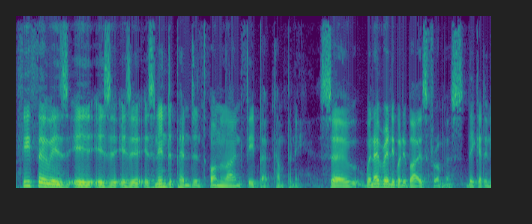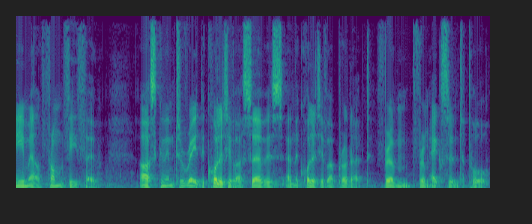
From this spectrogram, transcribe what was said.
Feefo is is is, is, a, is an independent online feedback company. So whenever anybody buys from us, they get an email from Feefo asking them to rate the quality of our service and the quality of our product from from excellent to poor.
